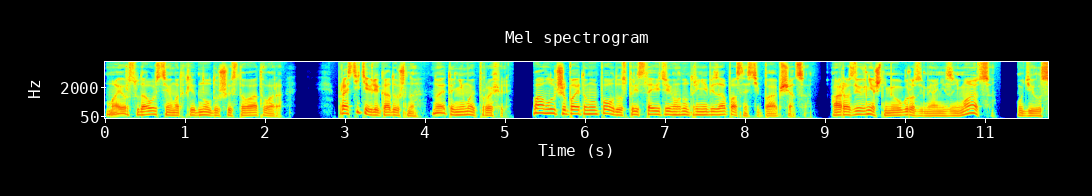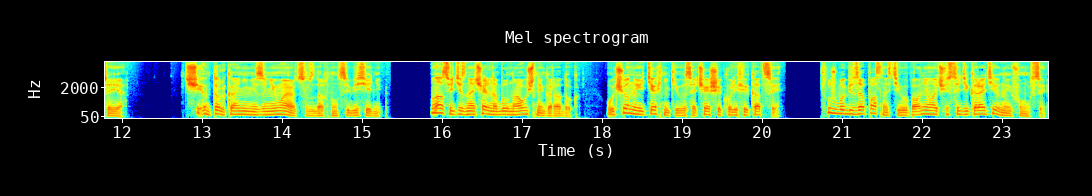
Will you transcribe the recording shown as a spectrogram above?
Майор с удовольствием отхлебнул душистого отвара. Простите великодушно, но это не мой профиль. Вам лучше по этому поводу с представителем внутренней безопасности пообщаться. А разве внешними угрозами они занимаются? Удивился я. Чем только они не занимаются, вздохнул собеседник. У нас ведь изначально был научный городок. Ученые и техники высочайшей квалификации. Служба безопасности выполняла чисто декоративные функции.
